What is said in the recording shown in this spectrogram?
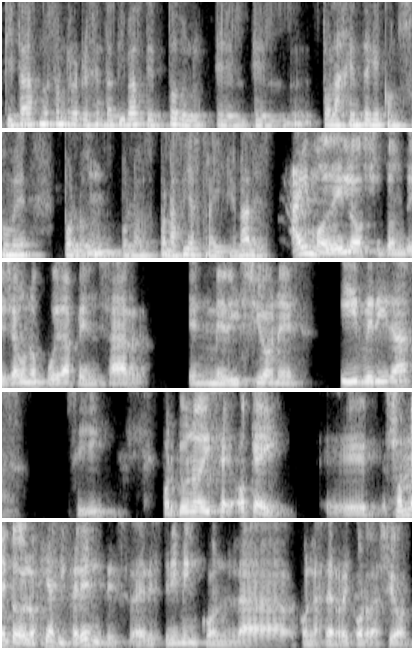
quizás no son representativas de todo el, toda la gente que consume por, los, mm. por, las vías tradicionales. ¿Hay modelos donde ya uno pueda pensar en mediciones híbridas? ¿sí? Porque uno dice, ok, eh, son metodologías diferentes, la del streaming con, la, con las de recordación,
